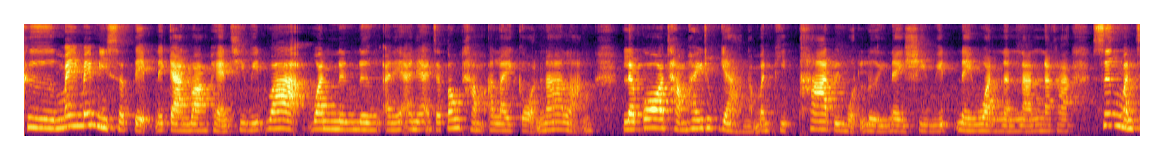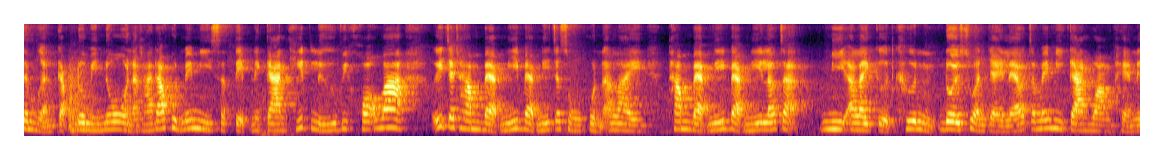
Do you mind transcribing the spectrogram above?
คือไม่ไม่มีสเต็ปในการวางแผนชีวิตว่าวันหนึ่งหนึ่งอันนี้อันนี้จะต้องทำอะไรก่อนหน้าหลัง แล้วก็ทำให้ทุกอย่างอะมันผิดพลาดไปหมดเลยในชีวิตในวันนั้นๆนะคะ ซึ่งมันจะเหมือนกับโดมิโนนะคะ ถ้าคุณไม่มีสเต็ปในการคิดหรือวิเคราะห์ว่าเอ้ยจะทำแบบนี้แบบนี้จะส่งผลอะไรทำแบบนี้แบบนี้แล้วจะมีอะไรเกิดขึ้น โดยส่วนใหญ่แล้วจะไม่มีการวางแผนใน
